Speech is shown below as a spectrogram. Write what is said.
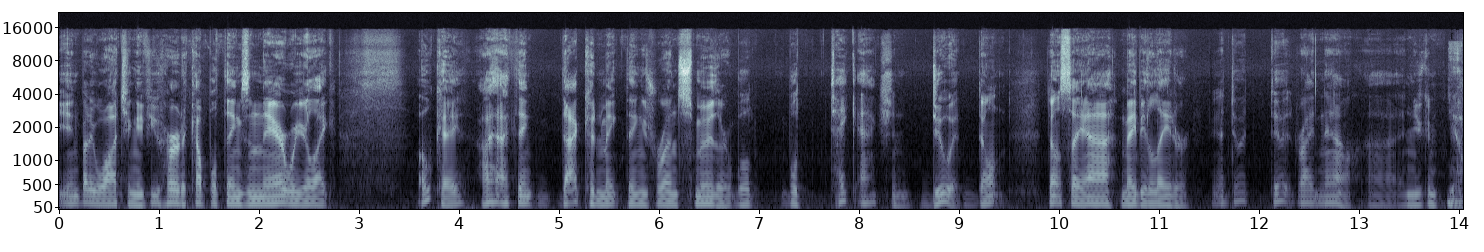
anybody watching, if you heard a couple things in there where you're like, okay, I, I think that could make things run smoother. Well, we'll take action. Do it. Don't don't say ah maybe later. Yeah, do it do it right now, uh, and you can yeah.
